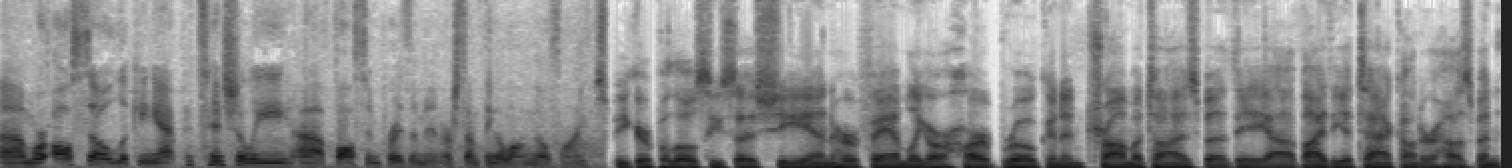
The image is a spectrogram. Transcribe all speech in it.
Um, we're also looking at potentially uh, false imprisonment or something along those lines. Speaker Pelosi says she and her family are heartbroken and traumatized by the uh, by the attack on her husband.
